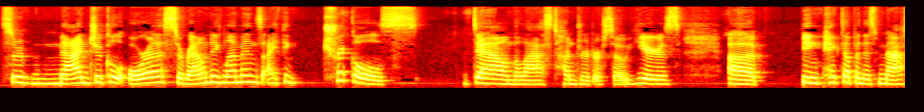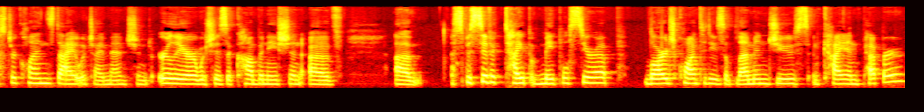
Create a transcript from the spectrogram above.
sort of magical aura surrounding lemons, I think trickles down the last hundred or so years, uh, being picked up in this master cleanse diet, which I mentioned earlier, which is a combination of um, a specific type of maple syrup large quantities of lemon juice and cayenne pepper.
